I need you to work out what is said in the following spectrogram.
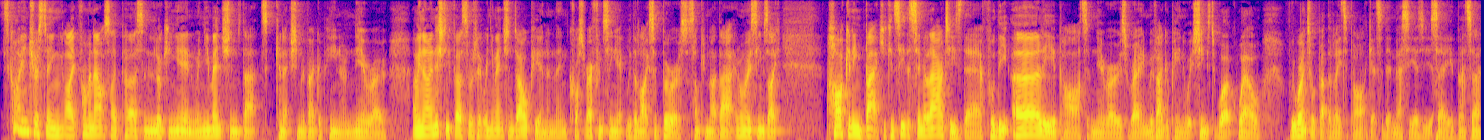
It's quite interesting, like from an outside person looking in, when you mentioned that connection with Agrippina and Nero. I mean, I initially first thought of it when you mentioned Ulpian and then cross referencing it with the likes of Burrus or something like that. It almost seems like harkening back, you can see the similarities there for the earlier part of Nero's reign with Agrippina, which seems to work well we won't talk about the later part, it gets a bit messy, as you say. But uh,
